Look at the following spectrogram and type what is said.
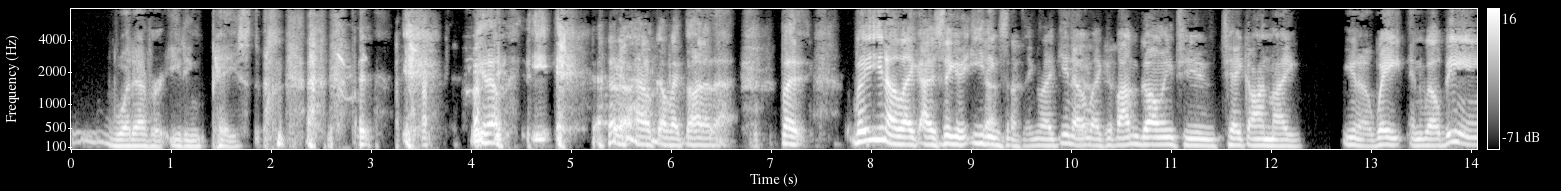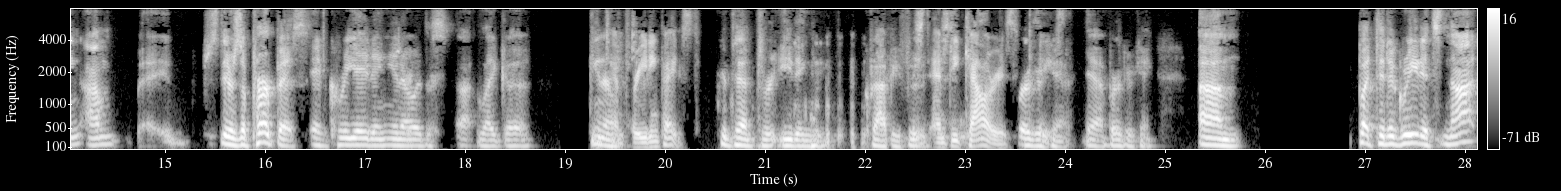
whatever eating paste, but you know, I don't know how come I thought of that, but but you know, like I was thinking of eating Yeah. something, like you know, Yeah. like if I'm going to take on my you know weight and well being, I'm there's a purpose in creating, you know, this uh, like a you contempt know for eating paste, contempt for eating crappy food, just empty calories. Burger paste. King, yeah, Burger King. Um, but to the degree it's not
